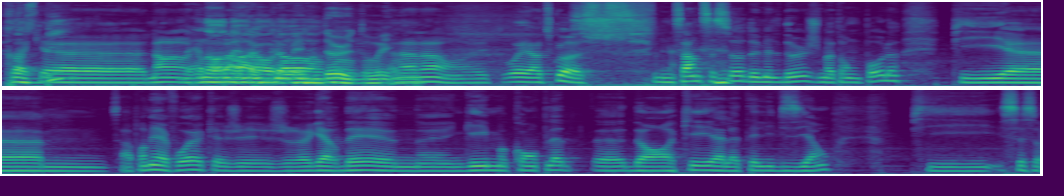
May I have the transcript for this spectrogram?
Crosby? euh, non, non, non, non, non, non, non, non, non, 2002, non, toi. non, en tout cas, je- il me semble que c'est ça, 2002, je me trompe pas. Là. Puis euh, c'est la première fois que j'ai- je regardais une, une game complète de hockey à la télévision. Puis c'est ça.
